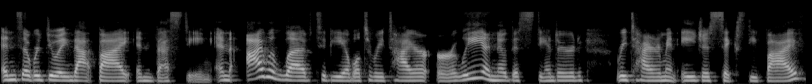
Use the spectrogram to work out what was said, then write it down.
And so, we're doing that by investing. And I would love to be able to retire early. I know the standard retirement age is 65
